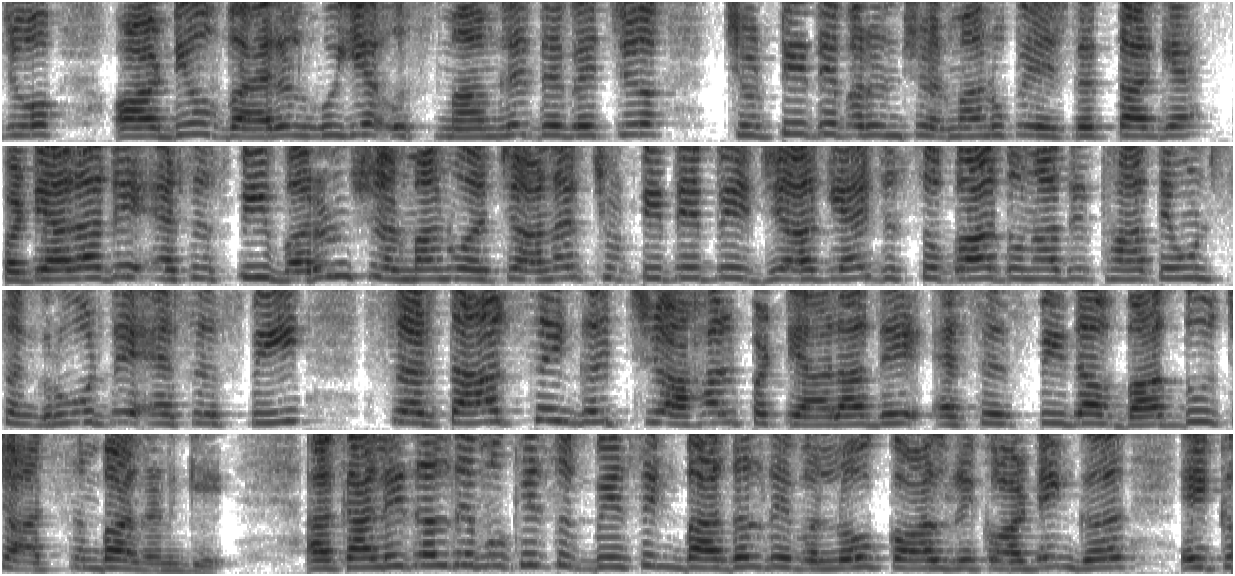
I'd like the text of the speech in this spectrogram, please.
ਜੋ ਆਡੀਓ ਵਾਇਰਲ ਹੋਈ ਹੈ, ਉਸ ਮਾਮਲੇ ਦੇ ਵਿੱਚ ਛੁੱਟੀ ਤੇ ਵਰੁਣ ਸ਼ਰਮਾ ਨੂੰ ਭੇਜ ਦਿੱਤਾ ਗਿਆ। ਪਟਿਆਲਾ ਦੇ ਐਸਐਸਪੀ ਵਰੁਣ ਸ਼ਰਮਾ ਨੂੰ ਅਚਾਨਕ ਛੁੱਟੀ ਤੇ ਭੇਜਿਆ ਗਿਆ, ਜਿਸ ਤੋਂ ਬਾਅਦ ਉਹਨਾਂ ਦੇ ਥਾਂ ਤੇ ਹੁਣ ਸੰਗਰੂਰ ਦੇ ਐਸਐਸਪੀ ਸਰਤਾਜ ਸਿੰਘ ਚਾਹਲ ਪਟਿਆਲਾ ਦੇ ਐਸਐਸਪੀ ਦਾ ਵਾਧੂ ਚਾਰਜ ਸੰਭਾਲਣਗੇ। ਅਕਾਲੀ ਦਲ ਦੇ ਮੁਖੀ ਸੁਖਬੀਰ ਸਿੰਘ ਬਾਦਲ ਦੇ ਵੱਲੋਂ ਕਾਲ ਰਿਕਾਰਡਿੰਗ ਇੱਕ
